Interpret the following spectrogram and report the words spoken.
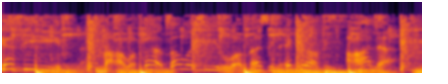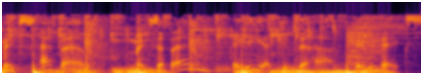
كافيين مع وفاء بوازير ومازن إكرامي على Mix FM Mix FM هي كلها ال Mix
